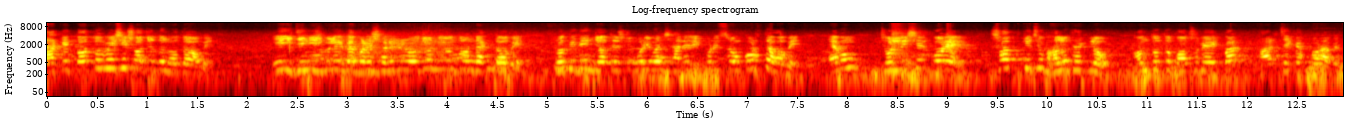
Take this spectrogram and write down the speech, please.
তাকে তত বেশি সচেতন হতে হবে। এই জিনিসগুলির ব্যাপারে শরীরের ওজন নিয়ন্ত্রণ রাখতে হবে। প্রতিদিন যথেষ্ট পরিমাণ শারীরিক পরিশ্রম করতে হবে এবং চল্লিশের পরে সব কিছু ভালো থাকলেও অন্তত বছরে একবার হার্ট চেক আপ করাবেন।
